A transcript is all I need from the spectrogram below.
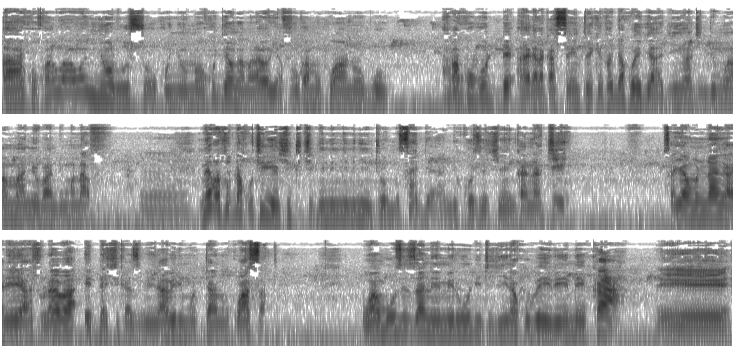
ako kwalwawo nnyo oluusi okunyuma okujjawo nga malayo yafuuka mukwano gwo. Abakubudde ayagala kasente ke tojja kwejajinga nti ndi mwamaanyi oba ndi munafu. Mm. naye batudda ku kiri ekintu kinyininyininyini nti omusajja yandikoze kyenkana ki? Musajja munnanga ali yatulaba eddakiika zibeera abiri mu ttaano ku asatu. Wambuuzizza n'emirundi tegirina kubeera emeka? Eh.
